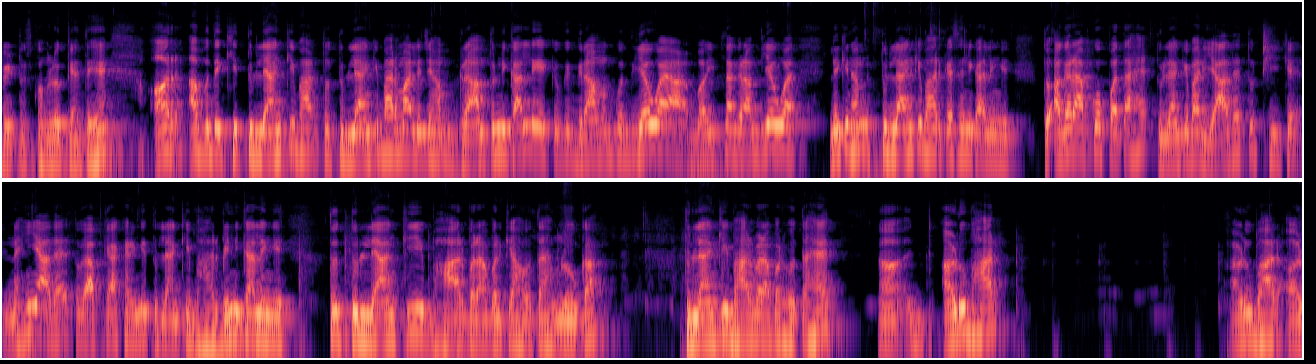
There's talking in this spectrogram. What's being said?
वेट उसको हम लोग कहते हैं। और अब देखिए, तुल्यांकी भार तो तुल्यांकी भार मान लीजिए हम ग्राम तो निकाल लेंगे, क्योंकि ग्राम हमको दिया हुआ है इतना ग्राम दिया हुआ है, लेकिन हम तुल्यांकी भार कैसे निकालेंगे? तो अगर आपको पता है, तुल्यांकी भार याद है तो ठीक है, नहीं याद है तो आप क्या करेंगे, तुल्यांकी भार भी निकालेंगे। तो तुल्यांकी भार बराबर क्या होता है हम लोगों का? तुल्यांकी भार बराबर होता है अणु भार अणुभार और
